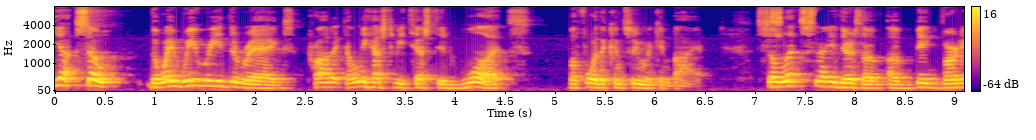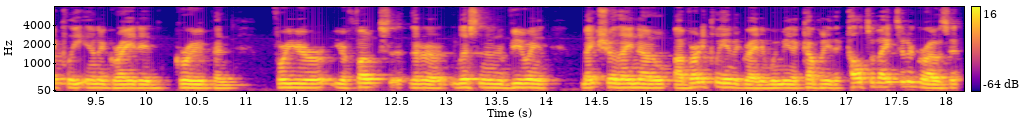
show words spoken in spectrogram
Yeah. So the way we read the regs, product only has to be tested once before the consumer can buy it. So let's say there's a, a big vertically integrated group, and for your your folks that are listening and viewing, make sure they know by vertically integrated we mean a company that cultivates it or grows it,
